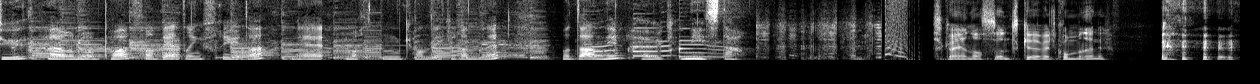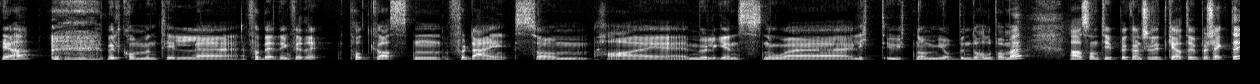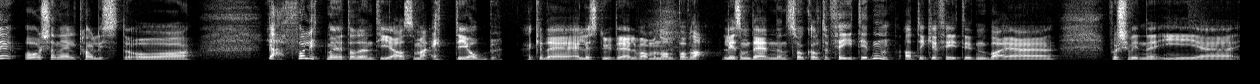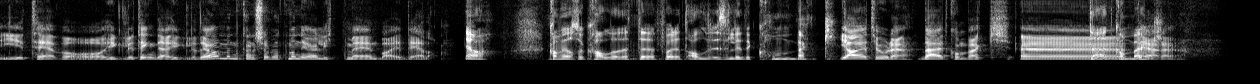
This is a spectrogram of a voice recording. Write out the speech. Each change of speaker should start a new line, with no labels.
Du hører nå på Forbedring Fryda med Morten Kvanvik Rønne og Daniel Haug Nystad.
Skal en av oss ønske velkommen, eller?
ja. Velkommen til uh, Forbedring Fryda. Podkasten for deg som har muligens noe litt utenom jobben du holder på med. Av sånn type kanskje litt kreative prosjekter, og generelt har lyst til å ja, få litt mer ut av den tida som er etter jobb. Er ikke det, Eller studie, eller hva man holder på med, da. Liksom det den såkalte fritiden. At ikke fritiden bare forsvinner i, uh, i TV og hyggelige ting. Det er hyggelig, det òg, men kanskje at man gjør litt mer enn bare det, da.
Ja. Kan vi også kalle dette for et aldri så lite comeback?
Ja, jeg tror det. Det er et comeback. Eh,
det er et comeback.
Det er det.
